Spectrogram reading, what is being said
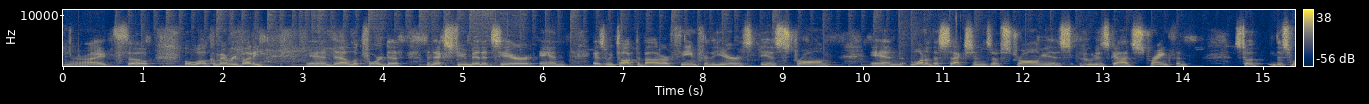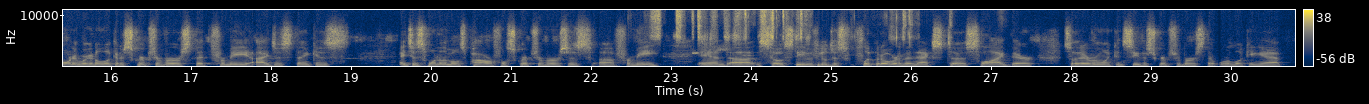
All right. So, well, welcome everybody, and uh, look forward to the next few minutes here. And as we talked about, our theme for the year is, is strong. And one of the sections of strong is who does God strengthen? So this morning we're going to look at a scripture verse that for me, I just think is it's just one of the most powerful scripture verses uh, for me. And uh, so, Steve, if you'll just flip it over to the next uh, slide there so that everyone can see the scripture verse that we're looking at.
